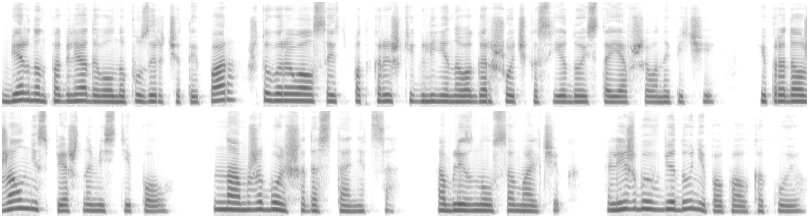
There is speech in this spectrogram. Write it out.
Бернан поглядывал на пузырчатый пар, что вырывался из-под крышки глиняного горшочка с едой, стоявшего на печи, и продолжал неспешно мести пол. «Нам же больше достанется», — облизнулся мальчик. «Лишь бы в беду не попал какую».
